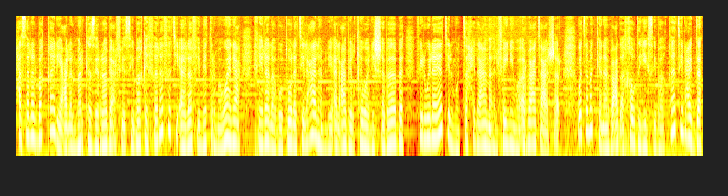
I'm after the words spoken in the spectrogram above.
حصل البقالي على المركز الرابع في سباق الثلاثة آلاف متر موانع خلال بطولة العالم لألعاب القوى للشباب في الولايات المتحدة عام 2014 وتمكن بعد خوضه سباقات عدة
